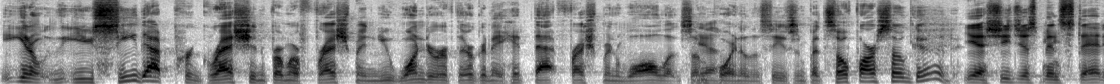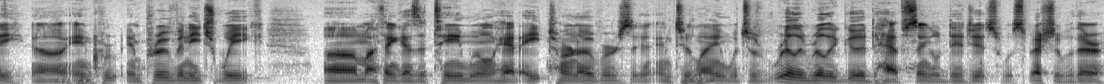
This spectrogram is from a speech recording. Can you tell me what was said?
Yeah. You know, you see that progression from a freshman. You wonder if they're going to hit that freshman wall at some point of the season. But so far, so good. Yeah, she's just been steady, uh, mm-hmm. improving each week. Um, I think as a team, we only had eight turnovers in, in mm-hmm. Tulane, mm-hmm. which was really, really good to have single digits, especially with their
